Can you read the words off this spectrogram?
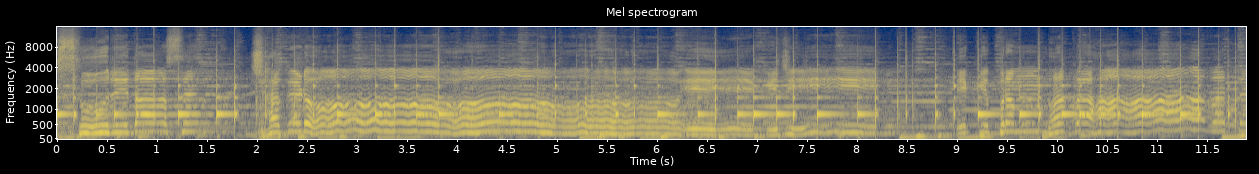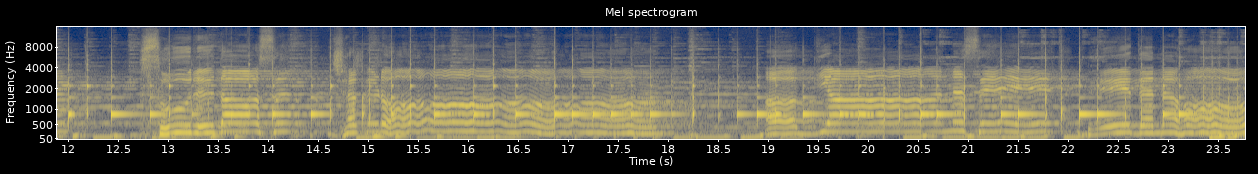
सूरदास झगड़ो, एक जीव। एक ब्रह्म कहावत, सूरदास झगड़ो। अज्ञान से भेद न होवे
